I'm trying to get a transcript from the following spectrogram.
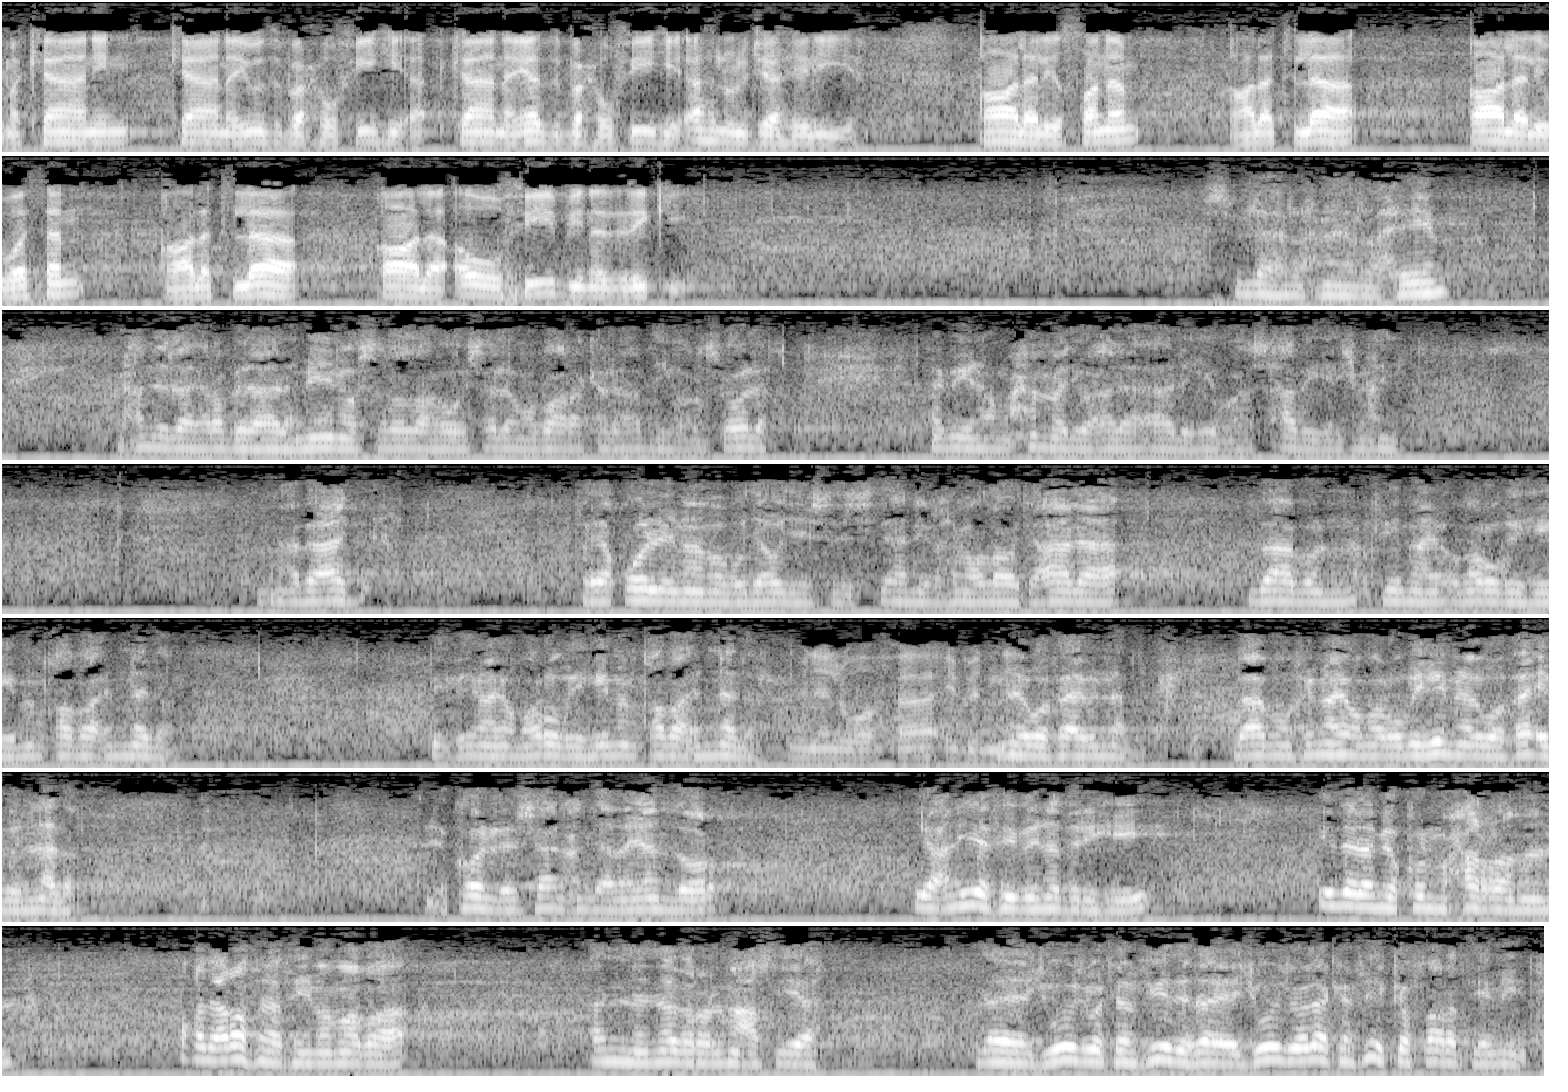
مكان كان يذبح فيه كان يذبح فيه أهل الجاهلية. قال لصنم قالت لا. قال لوثن قالت لا. قال أوفي بنذرك. بسم الله الرحمن الرحيم. الحمد لله رب العالمين وصلى الله وسلم وبارك على عبده ورسوله نبينا محمد وعلى آله وأصحابه أجمعين. أما بعد فيقول الإمام أبو داود السيستاني رحمه الله تعالى باب فيما يؤمر به من قضاء النذر. فيما يؤمر به من قضاء النذر. من الوفاء بالنذر. من الوفاء بالنذر. باب فيما يؤمر به من الوفاء بالنذر. لكل الإنسان عندما ينذر يعني يفي بنذره إذا لم يكن محرما. وقد عرفنا فيما مضى أن نذر المعصية لا يجوز وتنفيذه لا يجوز ولكن فيه كفارة يمين.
